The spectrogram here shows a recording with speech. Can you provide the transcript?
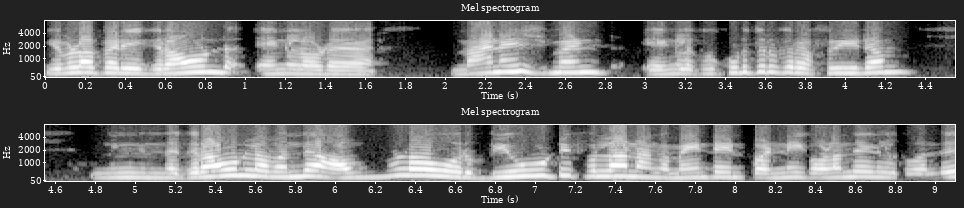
இவ்வளவு பெரிய கிரவுண்ட் எங்களோட மேனேஜ்மெண்ட் எங்களுக்கு கொடுத்துருக்குற ஃப்ரீடம் இந்த கிரவுண்ட்ல வந்து அவ்வளோ ஒரு பியூட்டிஃபுல்லா நாங்கள் மெயின்டைன் பண்ணி குழந்தைங்களுக்கு வந்து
